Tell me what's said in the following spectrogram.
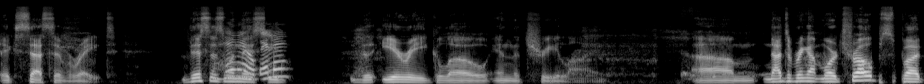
excessive rate. This is when they see the eerie glow in the tree line. Um, not to bring up more tropes, but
